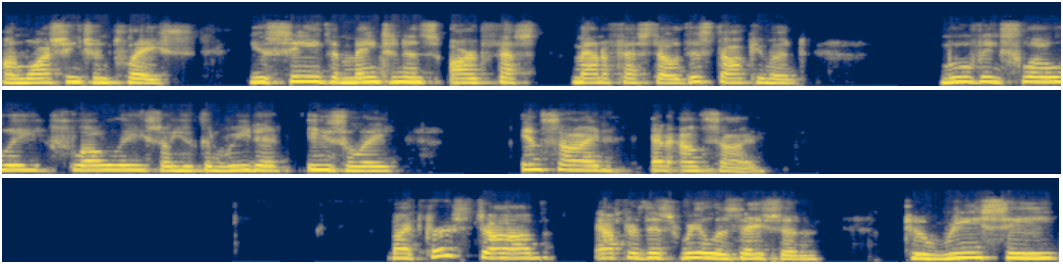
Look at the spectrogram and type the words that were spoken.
on Washington Place. You see the Maintenance Art Fest Manifesto, this document moving slowly, slowly, so you can read it easily inside and outside. My first job after this realization to re-see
